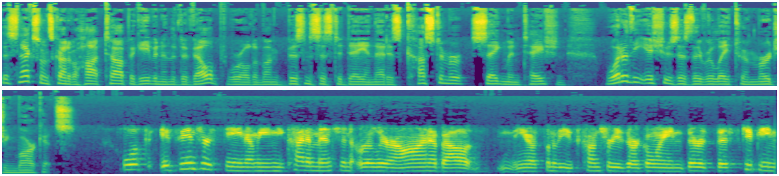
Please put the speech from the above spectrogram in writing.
This next one's kind of a hot topic, even in the developed world among businesses today, and that is customer segmentation. What are the issues as they relate to emerging markets? Well, it's, it's interesting. I mean, you kind of mentioned earlier on about you know some of these countries are going they're they're skipping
